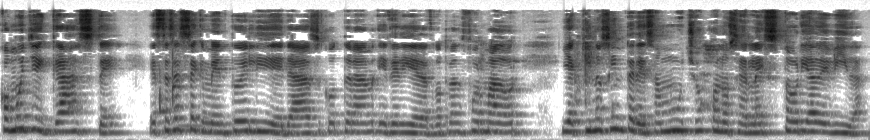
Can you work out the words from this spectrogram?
cómo llegaste, este es el segmento de liderazgo, de liderazgo transformador y aquí nos interesa mucho conocer la historia de vida,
